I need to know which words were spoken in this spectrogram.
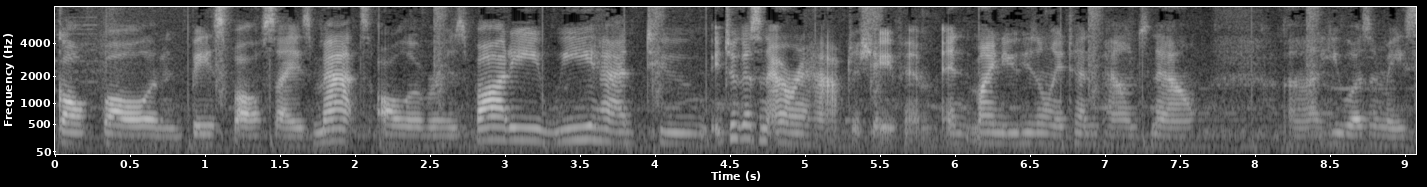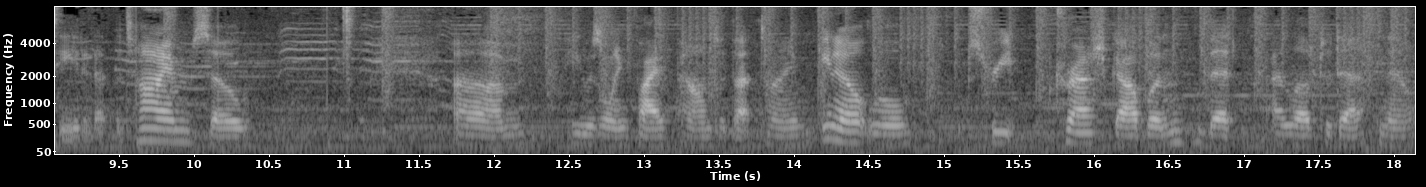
golf ball and baseball size mats all over his body. We had to, it took us an hour and a half to shave him. And mind you, he's only 10 pounds now. Uh, he was emaciated at the time, so um, he was only five pounds at that time. You know, little street trash goblin that I love to death now.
